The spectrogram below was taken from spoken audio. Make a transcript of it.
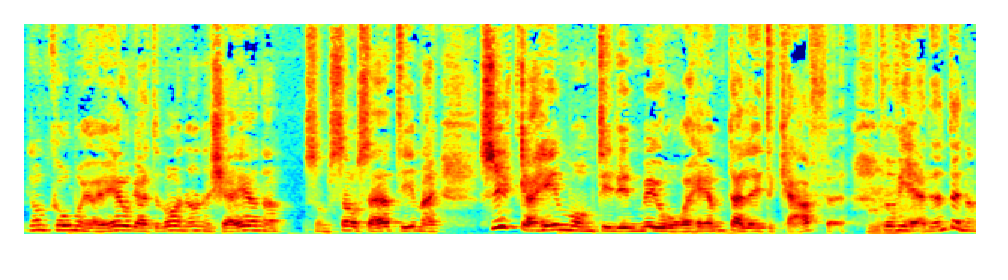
gång kommer jag ihåg att det var någon av tjejerna som sa så här till mig. Cykla hemom till din mor och hämta lite kaffe. Mm. För vi hade inte någon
